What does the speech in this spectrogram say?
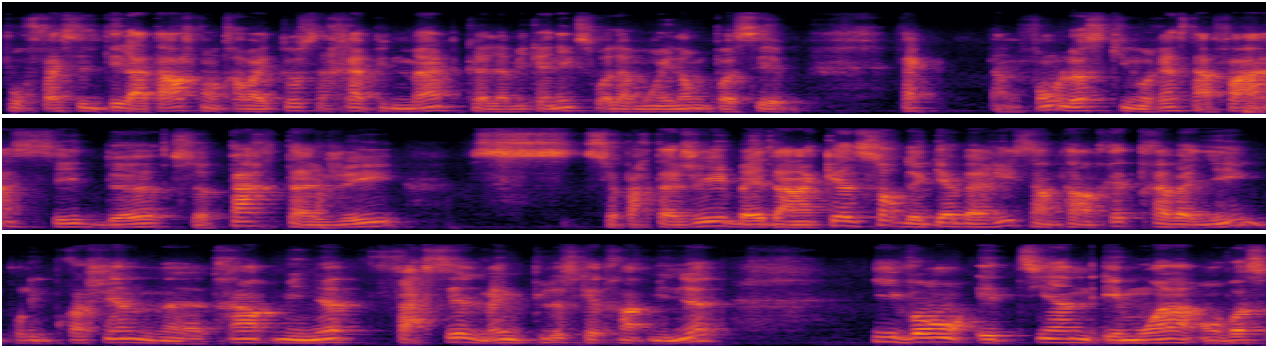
pour faciliter la tâche, qu'on travaille tous rapidement, pour que la mécanique soit la moins longue possible. Dans le fond, là, ce qu'il nous reste à faire, c'est de se partager, se partager ben, dans quelle sorte de gabarit ça me tenterait de travailler pour les prochaines 30 euh, minutes, facile, même plus que 30 minutes. Yvon, Étienne et moi, on va se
